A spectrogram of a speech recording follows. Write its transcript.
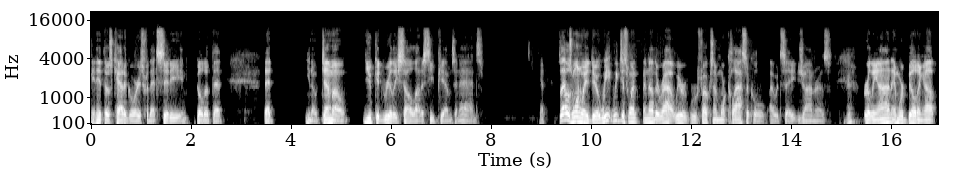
and hit those categories for that city and build up that that you know demo, you could really sell a lot of CPMS and ads. Yep. So that was one way to do it. We we just went another route. We were we were focused on more classical, I would say, genres mm-hmm. early on, and we're building up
